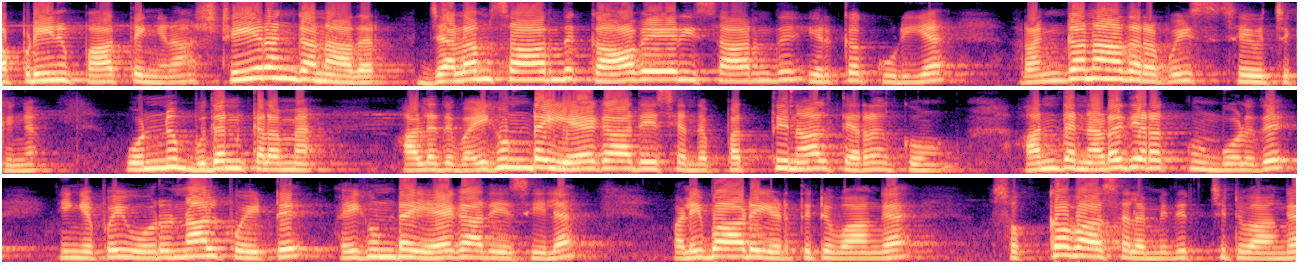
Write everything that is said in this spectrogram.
அப்படின்னு பார்த்தீங்கன்னா ஸ்ரீரங்கநாதர் ஜலம் சார்ந்து காவேரி சார்ந்து இருக்கக்கூடிய ரங்கநாதரை போய் சேவிச்சுக்குங்க. ஒன்று புதன்கிழமை அல்லது வைகுண்ட ஏகாதேசி அந்த பத்து நாள் திறக்கும். அந்த நட திறக்கும் பொழுது நீங்கள் போய் ஒரு நாள் போயிட்டு வைகுண்ட ஏகாதேசியில் வழிபாடு எடுத்துகிட்டு வாங்க. சொக்க வாசலை மிதிச்சிட்டு வாங்க.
